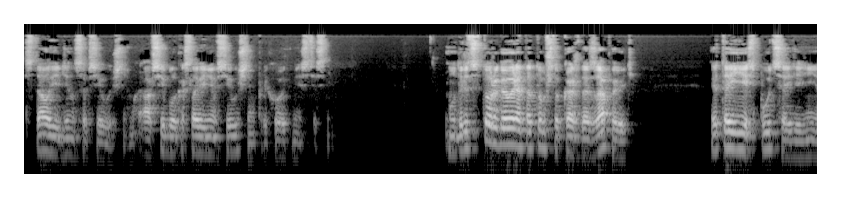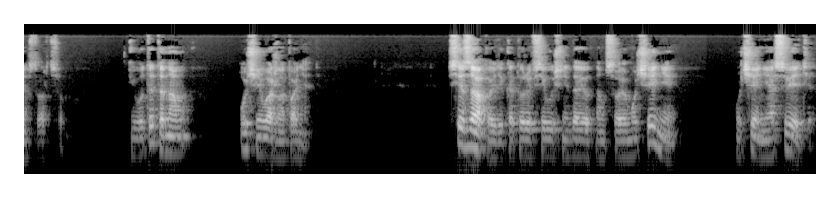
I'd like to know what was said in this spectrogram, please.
стал един со Всевышним. А все благословения Всевышнего приходят вместе с ним. Мудрецы Торы говорят о том, что каждая заповедь – это и есть путь соединения с Творцом. И вот это нам очень важно понять. Все заповеди, которые Всевышний дает нам в своем учении, учение о свете,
